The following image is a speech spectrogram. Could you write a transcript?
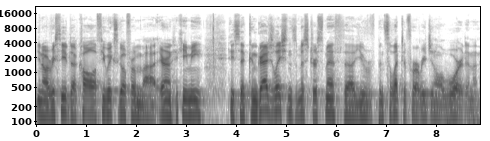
You know, I received a call a few weeks ago from uh, Ahron Hakimi. He said, Congratulations, Mr. Smith. Uh, you've been selected for a regional award. And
